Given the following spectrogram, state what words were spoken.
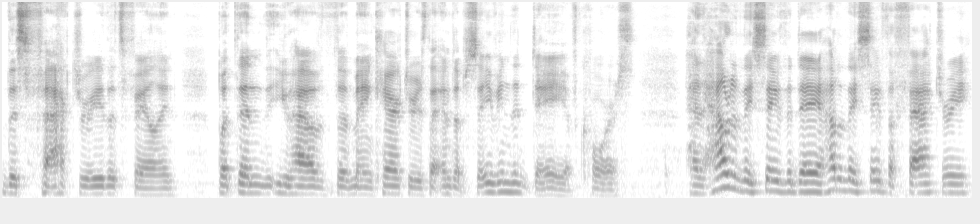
this factory that's failing, but then you have the main characters that end up saving the day, of course. And how did they save the day? How did they save the factory?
